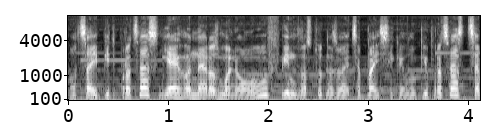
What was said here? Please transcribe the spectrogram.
Оцей підпроцес я його не розмальовував. Він у нас тут називається Basic LOP процес. Це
